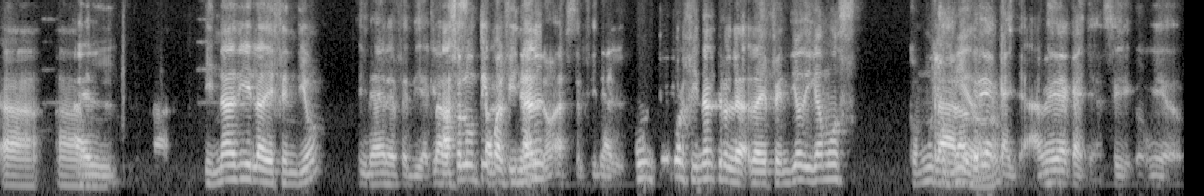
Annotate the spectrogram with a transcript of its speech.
a, a, a él. y nadie la defendió? Y nadie la defendía, claro, Hasta solo un tipo al final, final, ¿no? Hasta el final. Un tipo al final, pero la, la defendió, digamos, con mucho claro, miedo. A media ¿no? caña, a media caña, sí, con miedo,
